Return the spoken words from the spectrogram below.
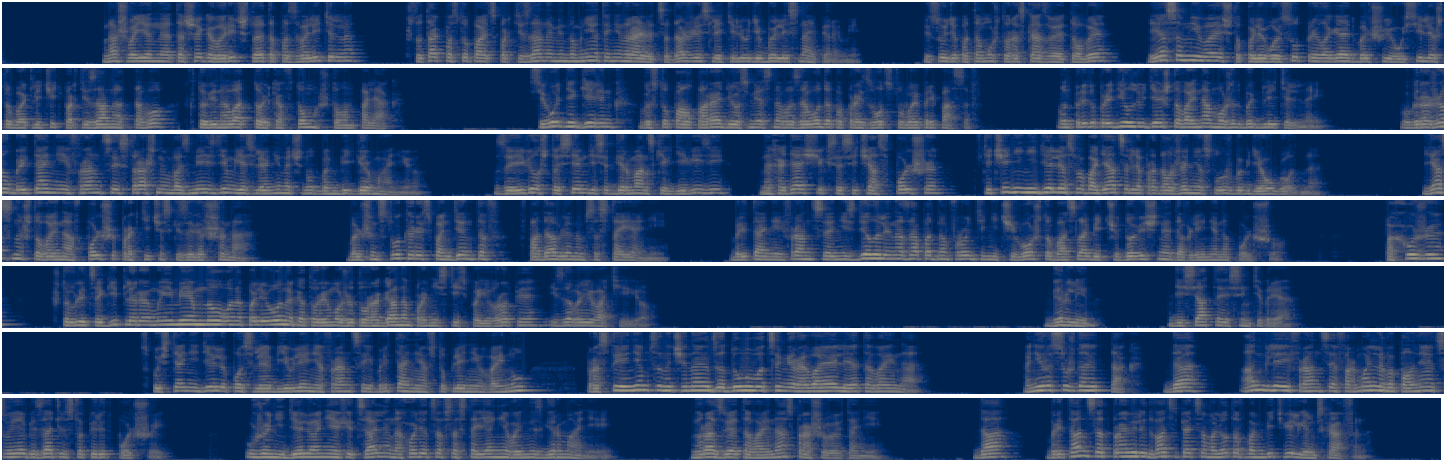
Наш военный атташе говорит, что это позволительно, что так поступают с партизанами, но мне это не нравится, даже если эти люди были снайперами. И судя по тому, что рассказывает ОВ, я сомневаюсь, что полевой суд прилагает большие усилия, чтобы отличить партизана от того, кто виноват только в том, что он поляк. Сегодня Геринг выступал по радио с местного завода по производству боеприпасов. Он предупредил людей, что война может быть длительной угрожал Британии и Франции страшным возмездием, если они начнут бомбить Германию. Заявил, что 70 германских дивизий, находящихся сейчас в Польше, в течение недели освободятся для продолжения службы где угодно. Ясно, что война в Польше практически завершена. Большинство корреспондентов в подавленном состоянии. Британия и Франция не сделали на Западном фронте ничего, чтобы ослабить чудовищное давление на Польшу. Похоже, что в лице Гитлера мы имеем нового Наполеона, который может ураганом пронестись по Европе и завоевать ее. Берлин. 10 сентября. Спустя неделю после объявления Франции и Британии о вступлении в войну, простые немцы начинают задумываться, мировая ли это война. Они рассуждают так. Да, Англия и Франция формально выполняют свои обязательства перед Польшей. Уже неделю они официально находятся в состоянии войны с Германией. Но разве это война, спрашивают они? Да, британцы отправили 25 самолетов бомбить Вильгельмсхафен.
